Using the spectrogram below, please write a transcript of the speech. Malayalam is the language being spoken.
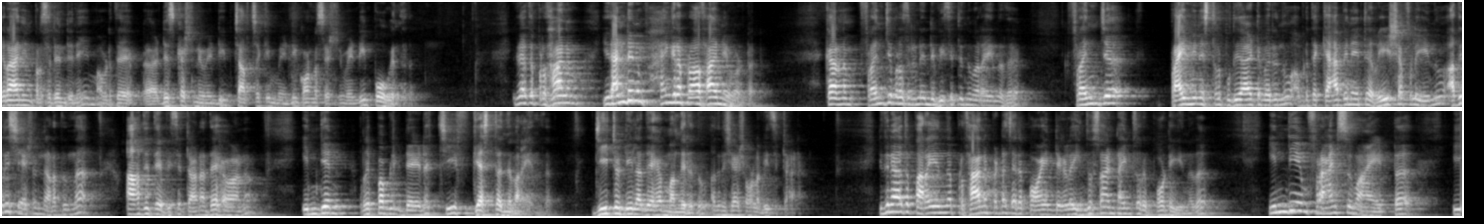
ഇറാനിയൻ പ്രസിഡന്റിനെയും അവിടുത്തെ ഡിസ്കഷന് വേണ്ടിയും ചർച്ചയ്ക്കും വേണ്ടിയും കോൺവെർസേഷന് വേണ്ടിയും പോകുന്നത്. ഇതിനകത്ത് പ്രധാനം ഈ രണ്ടിനും ഭയങ്കര പ്രാധാന്യമുണ്ട്. കാരണം ഫ്രഞ്ച് പ്രസിഡന്റിന്റെ വിസിറ്റ് എന്ന് പറയുന്നത് ഫ്രഞ്ച് പ്രൈം മിനിസ്റ്റർ പുതിയതായിട്ട് വരുന്നു അവിടുത്തെ ക്യാബിനറ്റ് റീഷഫിൾ ചെയ്യുന്നു അതിനുശേഷം നടത്തുന്ന ആദ്യത്തെ വിസിറ്റാണ് അദ്ദേഹമാണ് ഇന്ത്യൻ റിപ്പബ്ലിക് ഡേയുടെ ചീഫ് ഗസ്റ്റ് എന്ന് പറയുന്നത്. ജി ട്വന്റിയിൽ അദ്ദേഹം വന്നിരുന്നു. അതിനുശേഷമുള്ള വിസിറ്റാണ്. ഇതിനകത്ത് പറയുന്ന പ്രധാനപ്പെട്ട ചില പോയിന്റുകൾ ഹിന്ദുസ്ഥാൻ ടൈംസ് റിപ്പോർട്ട് ചെയ്യുന്നത് ഇന്ത്യയും ഫ്രാൻസുമായിട്ട് ഈ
